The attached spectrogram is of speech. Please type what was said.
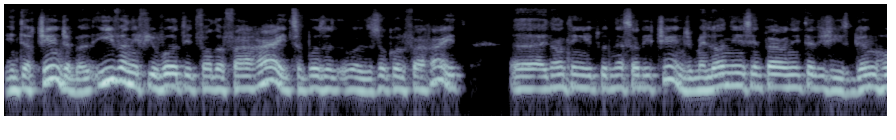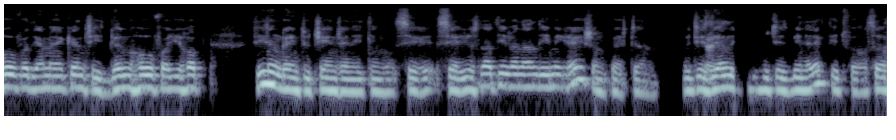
interchangeable. Even if you voted for the far right, suppose well, the so-called far right, uh, I don't think it would necessarily change. Meloni is in power in Italy. She's gung ho for the Americans. She's gung ho for Europe it isn't going to change anything ser- serious, not even on the immigration question, which is right. the only which has been elected for. So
